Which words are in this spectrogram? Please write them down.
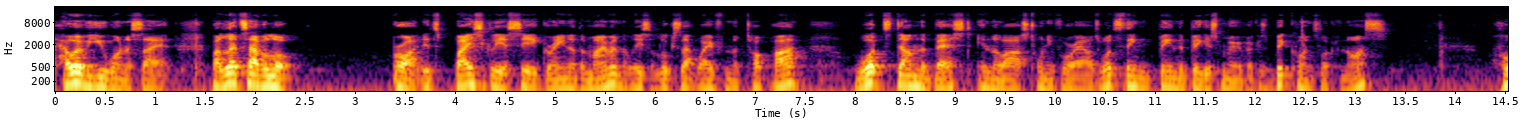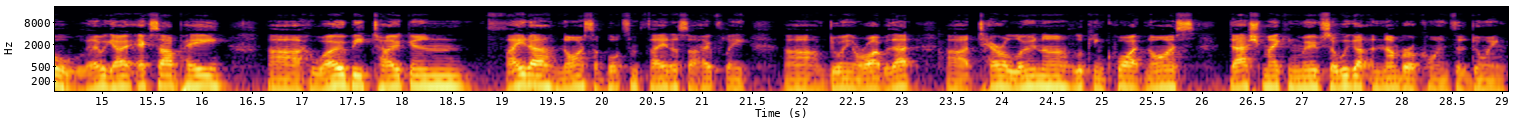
however you want to say it. But let's have a look. All right, it's basically a sea of green at the moment, at least it looks that way from the top part. What's done the best in the last 24 hours? What's been the biggest mover? Because Bitcoin's looking nice. Oh, there we go. XRP, uh, Huobi token, Theta, nice. I bought some Theta, so hopefully uh, I'm doing all right with that. Uh, Terra Luna looking quite nice. Dash making moves. So we got a number of coins that are doing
